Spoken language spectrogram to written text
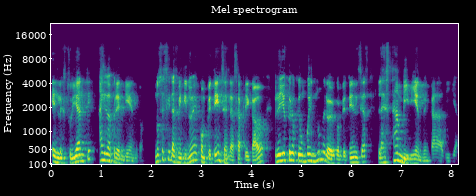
el estudiante ha ido aprendiendo. No sé si las 29 competencias las ha aplicado, pero yo creo que un buen número de competencias la están viviendo en cada día.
